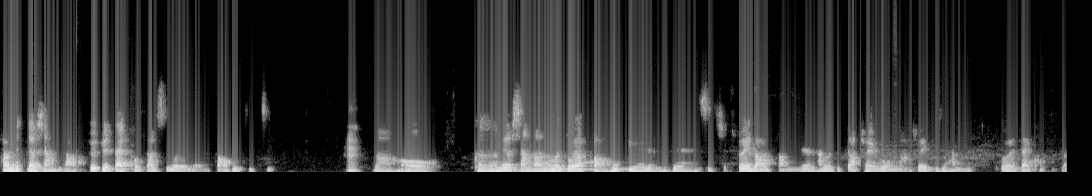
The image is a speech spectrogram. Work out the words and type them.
他们比较想要，就觉得戴口罩是为了保护自己，嗯，然后可能没有想到那么多要保护别人这件事情。所以老老年人他们比较脆弱嘛，所以就是他们都会戴口罩。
